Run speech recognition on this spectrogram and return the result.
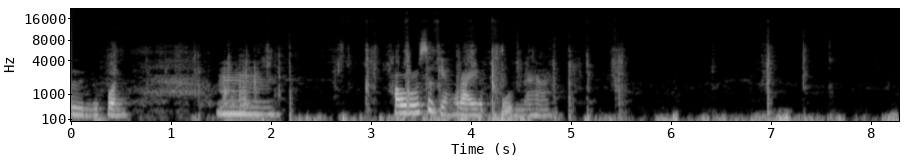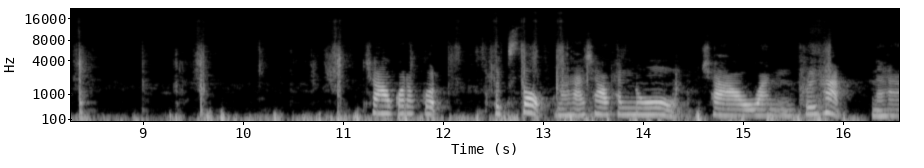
อื่นทุกคน อืมเขารู้สึกอย่างไรกับคุณนะคะชาวกรกฎพฤษภนะคะ ชาวธนู ชาววันพฤหัสนะคะ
